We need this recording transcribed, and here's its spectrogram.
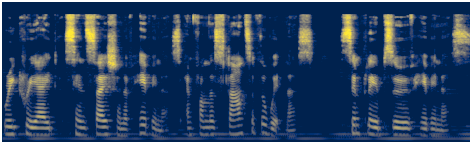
Recreate sensation of heaviness, and from the stance of the witness, simply observe heaviness.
